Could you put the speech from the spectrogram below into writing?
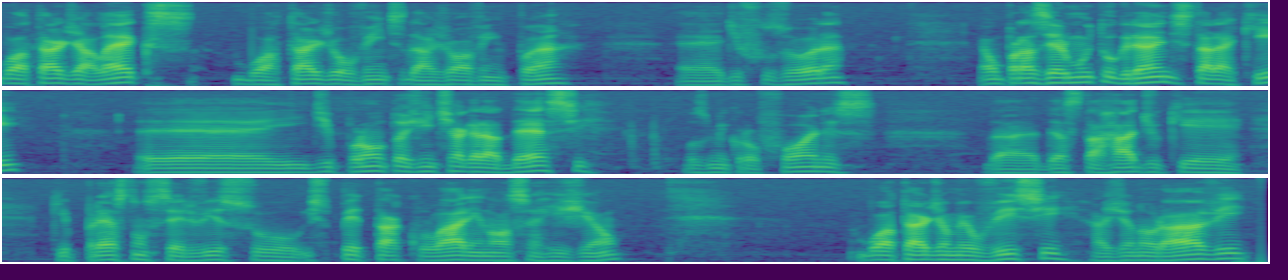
Boa tarde, Alex. Boa tarde, ouvintes da Jovem Pan, é, difusora. É um prazer muito grande estar aqui é, e de pronto a gente agradece os microfones da, desta rádio que, que presta um serviço espetacular em nossa região. Boa tarde ao meu vice, a Genorave,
